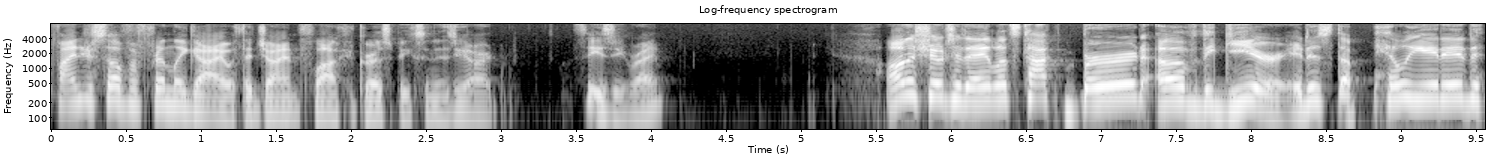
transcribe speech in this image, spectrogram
find yourself a friendly guy with a giant flock of grosbeaks in his yard. It's easy, right? On the show today, let's talk bird of the year. It is the pileated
